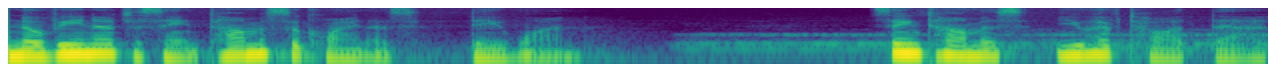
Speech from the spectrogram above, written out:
Novena to St. Thomas Aquinas, Day 1. St. Thomas, you have taught that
